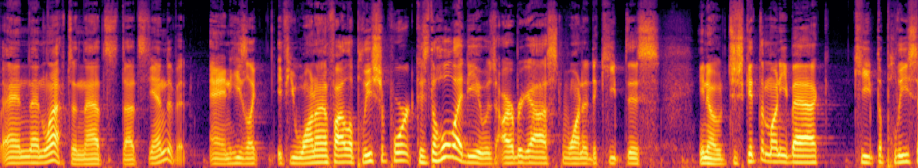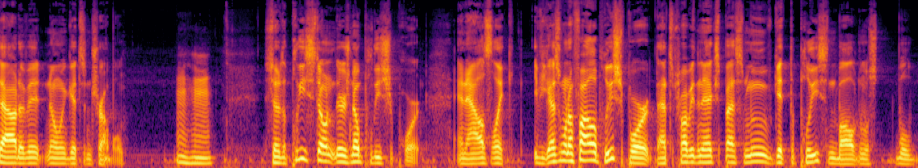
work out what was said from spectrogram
and then left, and that's that's the end of it. And he's like, if you want to file a police report, because the whole idea was Arbogast wanted to keep this, you know, just get the money back, keep the police out of it, no one gets in trouble. Mm-hmm. So the police don't. There's no police report, and Al's like, if you guys want to file a police report, that's probably the next best move. Get the police involved, and we'll, we'll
